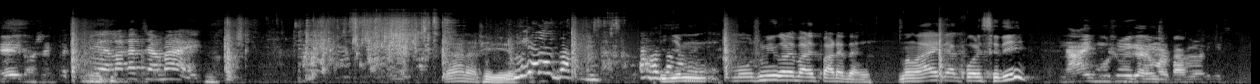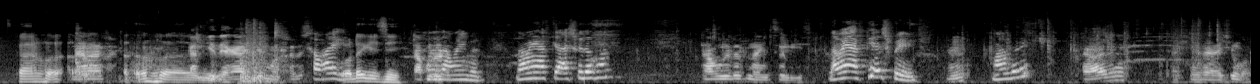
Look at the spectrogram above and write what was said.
এই ঘষে। এলাকার জামাই। না না ঠিক আছে। মৌসুমি করে বাড়িতে পাঠে দেন। মাই দেখ পরিস্থিতি। নাই মৌসুমি গায়ে আমার বাপের বাড়ি কার কালকে দেখা হয়েছে মোর সাথে সবাই ওটা গেছি? টাপুরে জামাই বাড়ি। জামাই আজকে আসবে তখন টাপুরেটা তো নাই চলে গেছে। জামাই আজকে আসবে? হুম? মা বাড়ি? খাওয়া যাবে আসি না আসি মোর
